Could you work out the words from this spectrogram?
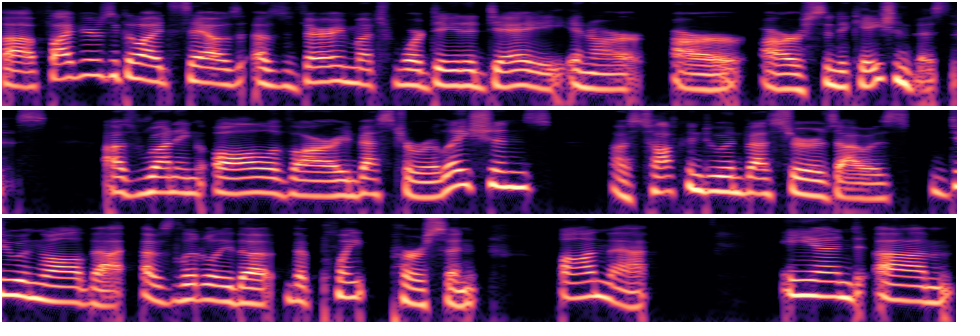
Uh, five years ago, I'd say I was, I was very much more day to day in our our our syndication business. I was running all of our investor relations. I was talking to investors. I was doing all that. I was literally the the point person on that. And um,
